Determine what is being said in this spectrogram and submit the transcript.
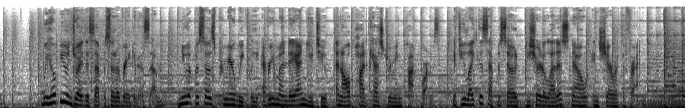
We hope you enjoyed this episode of Reaganism. New episodes premiere weekly every Monday on YouTube and all podcast streaming platforms. If you like this episode, be sure to let us know and share with a friend.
